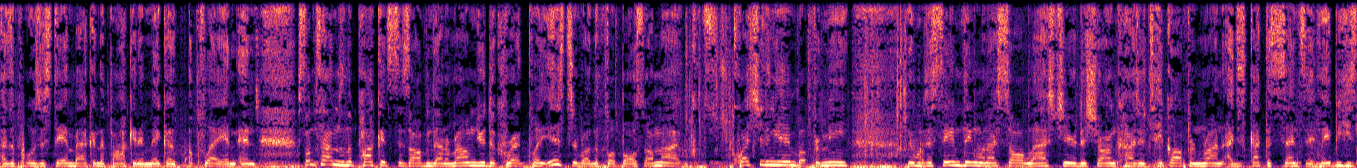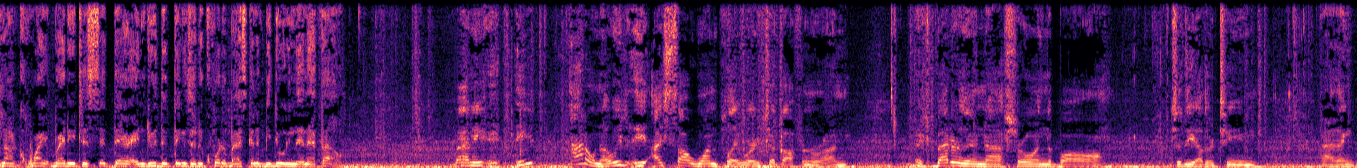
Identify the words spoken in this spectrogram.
as opposed to stand back in the pocket and make a, a play. And, and sometimes in the pockets dissolving down around you, the correct play is to run the football. So I'm not questioning him, but for me, it was the same thing when I saw last year DeShone Kizer take off and run. I just got the sense that maybe he's not quite ready to sit there and do the things that a quarterback's going to be doing in the NFL. And he, he I don't know. He, he, I saw one play where he took off and run. It's better than uh, throwing the ball to the other team. And I think,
